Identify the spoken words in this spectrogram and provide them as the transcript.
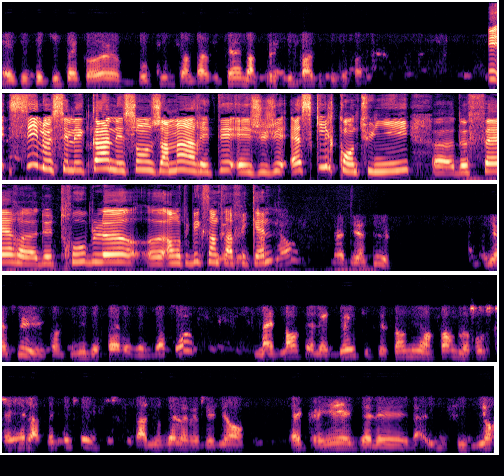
Et c'est ce qui fait que beaucoup de Centrafricains n'apprécient pas ce qui se passe. Et si le Séléka ne sont jamais arrêtés et jugés, est-ce qu'ils continuent euh, de faire euh, de troubles euh, en République centrafricaine? Bien sûr. Bien sûr, ils continuent de faire des exactions. Maintenant, c'est les deux qui se sont mis ensemble pour créer la CPC. La nouvelle rébellion est créée, c'est une fusion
